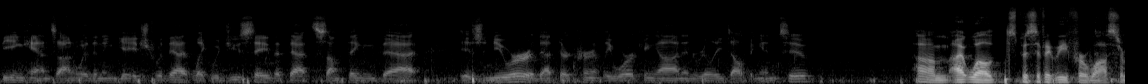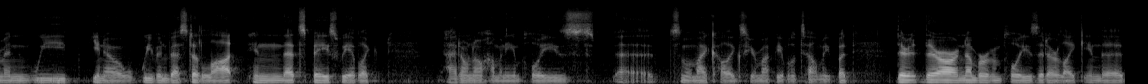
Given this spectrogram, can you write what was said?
being hands on with and engaged with that? Like, would you say that that's something that is newer or that they're currently working on and really delving into? Um, I, well, specifically for Wasserman, we, you know, we've invested a lot in that space. We have like, I don't know how many employees. Uh, some of my colleagues here might be able to tell me, but there there are a number of employees that are like in the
